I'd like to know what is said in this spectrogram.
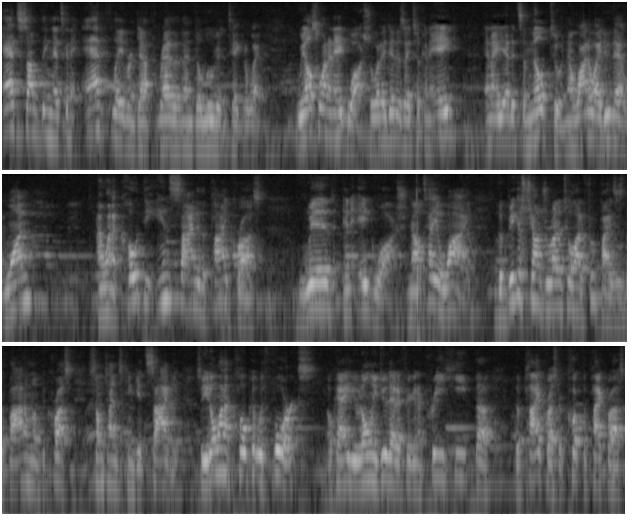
add something that's going to add flavor and depth rather than dilute it and take it away. We also want an egg wash. So what I did is I took an egg, and I added some milk to it. Now why do I do that? One, I want to coat the inside of the pie crust with an egg wash. Now I'll tell you why. The biggest challenge you run into a lot of fruit pies is the bottom of the crust sometimes can get soggy. So you don't want to poke it with forks, okay? You would only do that if you're going to preheat the, the pie crust or cook the pie crust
